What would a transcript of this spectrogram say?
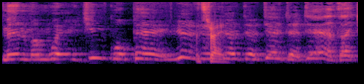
minimum wage, equal pay. That's right. It's like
